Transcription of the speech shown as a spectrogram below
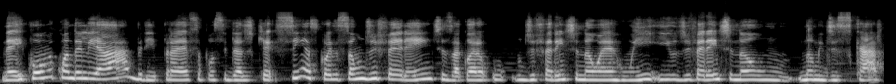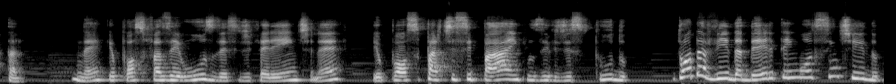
né? E como quando ele abre para essa possibilidade que sim, as coisas são diferentes, agora o, o, diferente não é ruim e o diferente não, não me descarta, né? Eu posso fazer uso desse diferente, né? Eu posso participar, inclusive, disso tudo. Toda a vida dele tem um outro sentido.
